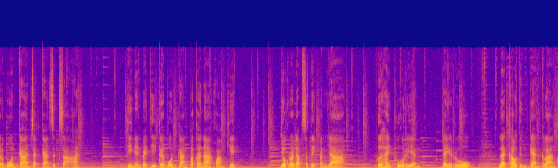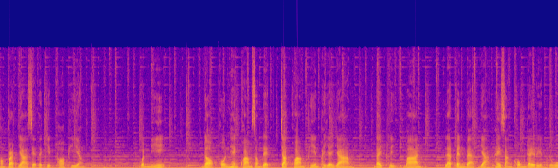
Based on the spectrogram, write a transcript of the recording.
กระบวนการจัดการศึกษา ที่เน้นไปที่กระบวนการพัฒนาความคิด ยกระดับสติปัญญา เพื่อให้ผู้เรียนได้รู้ และเข้าถึงแกนกลางของปรัชญาเศรษฐกิจพอเพียง วันนี้ ดอกผลแห่งความสำเร็จจากความเพียรพยายาม ได้ผลิบาน และเป็นแบบอย่างให้สังคมได้เรียนรู้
